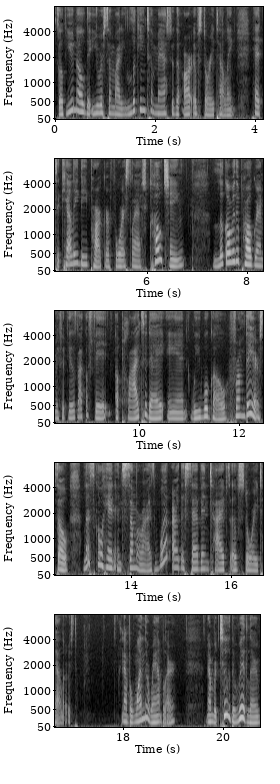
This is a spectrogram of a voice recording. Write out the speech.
So if you know that you are somebody looking to master the art of storytelling, head to Kelly D. Parker forward slash coaching look over the program if it feels like a fit, apply today, and we will go from there. So let's go ahead and summarize what are the seven types of storytellers? Number one, the rambler. Number two, the riddler.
